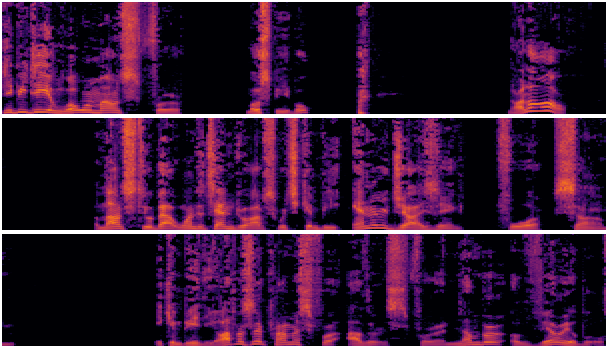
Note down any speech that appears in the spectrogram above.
CBD in low amounts for most people, not all, amounts to about one to 10 drops, which can be energizing for some. It can be the opposite premise for others for a number of variables.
